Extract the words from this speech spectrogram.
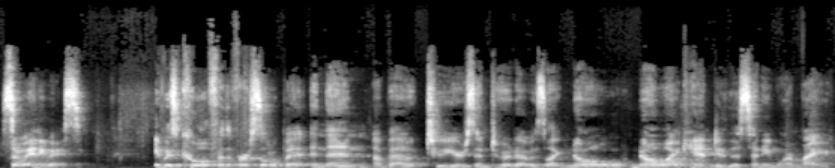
So, anyways, it was cool for the first little bit, and then about two years into it, I was like, no, no, I can't do this anymore. My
